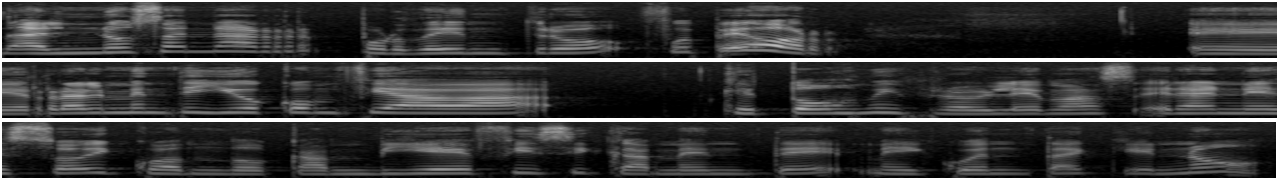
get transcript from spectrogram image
al no sanar por dentro fue peor. Eh, realmente yo confiaba que todos mis problemas eran eso y cuando cambié físicamente me di cuenta que no.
